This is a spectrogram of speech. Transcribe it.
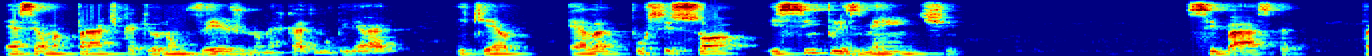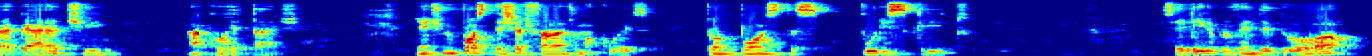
Essa é uma prática que eu não vejo no mercado imobiliário e que é, ela, por si só e simplesmente, se basta para garantir a corretagem. Gente não posso deixar de falar de uma coisa: propostas por escrito. Você liga para o vendedor, ó,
